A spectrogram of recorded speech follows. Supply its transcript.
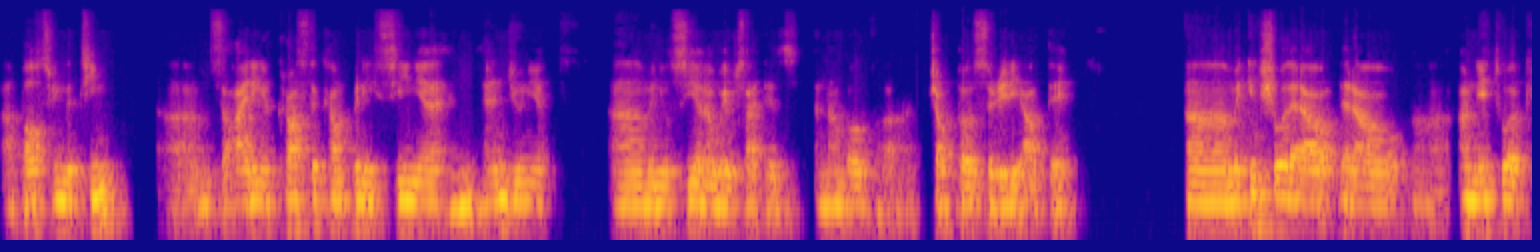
uh, bolstering the team. Um, so hiring across the company, senior and, and junior. Um, and you'll see on our website there's a number of uh, job posts already out there. Uh, making sure that our that our uh, our network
